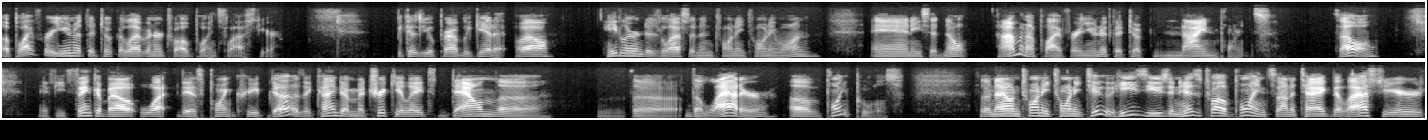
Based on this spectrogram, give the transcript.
apply for a unit that took 11 or 12 points last year because you'll probably get it. Well, he learned his lesson in 2021 and he said, no, I'm going to apply for a unit that took nine points. So if you think about what this point creep does, it kind of matriculates down the the the ladder of point pools. So now in 2022, he's using his 12 points on a tag that last year,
